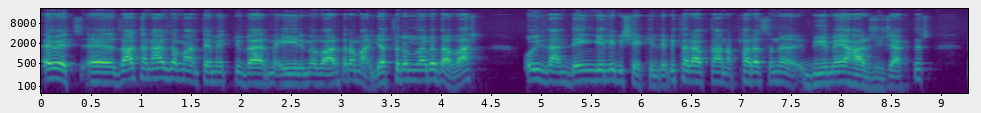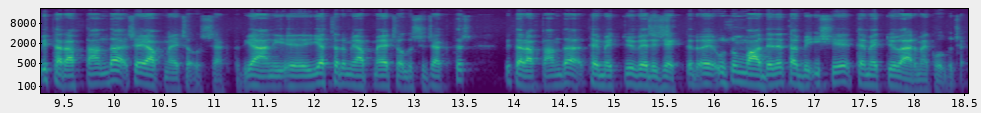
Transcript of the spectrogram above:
Evet e, zaten her zaman temettü verme eğilimi vardır ama yatırımları da var. O yüzden dengeli bir şekilde bir taraftan parasını büyümeye harcayacaktır. Bir taraftan da şey yapmaya çalışacaktır. Yani e, yatırım yapmaya çalışacaktır. Bir taraftan da temettü verecektir. E, uzun vadede tabii işi temettü vermek olacak.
